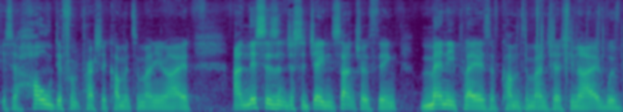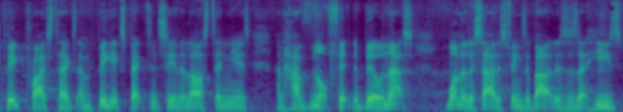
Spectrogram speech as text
it's a whole different pressure coming to Man United. And this isn't just a Jadon Sancho thing. Many players have come to Manchester United with big price tags and big expectancy in the last 10 years and have not fit the bill. And that's one of the saddest things about this is that he's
